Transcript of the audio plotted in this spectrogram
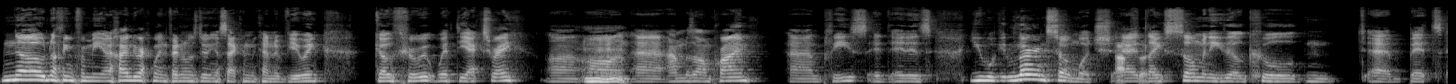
No, nothing from me. I highly recommend if anyone's doing a second kind of viewing, go through it with the X-ray uh, Mm-hmm. on uh, Amazon Prime. Um, please, it, it is you will learn so much. Uh, like so many little cool uh, bits.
